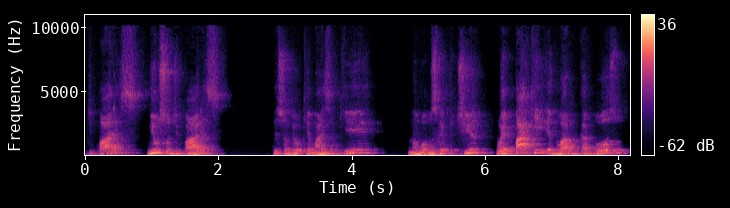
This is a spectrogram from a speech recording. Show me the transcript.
de Pares. Nilson de Pares. Deixa eu ver o que mais aqui não vamos repetir. O EPAC, Eduardo Cardoso,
